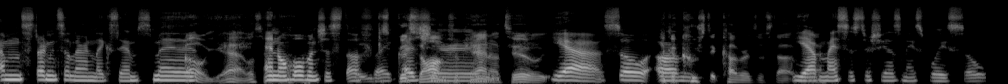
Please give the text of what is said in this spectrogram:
i'm starting to learn like sam smith Oh yeah, and a whole bunch of stuff it's like good Ed songs for piano too. Yeah, so Like um, acoustic covers of stuff. yeah, my sister she has a nice voice, so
